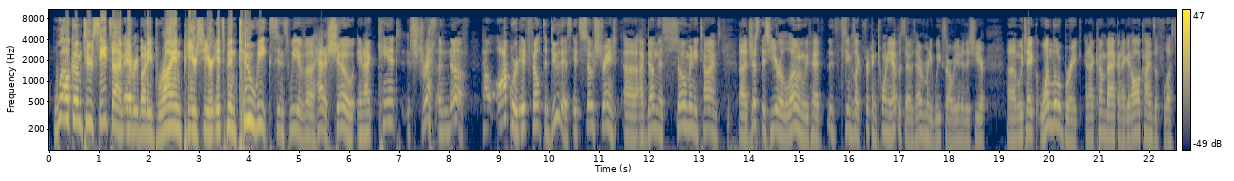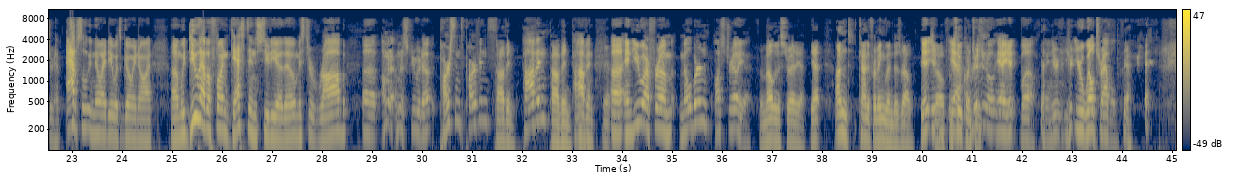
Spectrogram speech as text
Welcome to Seat Time, everybody. Brian Pierce here. It's been two weeks since we have uh, had a show, and I can't stress enough how awkward it felt to do this. It's so strange. Uh, I've done this so many times. Uh, just this year alone, we've had it seems like freaking 20 episodes. However many weeks are we into this year? Um, we take one little break, and I come back and I get all kinds of flustered. Have absolutely no idea what's going on. Um, we do have a fun guest in studio though, Mr. Rob. Uh, I'm gonna I'm gonna screw it up. Parsons, Parvins, Pavin. Pavin, Pavin. Pavin. Yeah, yeah. Uh, and you are from Melbourne, Australia. From Melbourne, Australia. Yeah. And kind of from England as well. Yeah, So, from yeah, two countries. Original, yeah, you well, I mean, you're you're, you're well traveled. Yeah.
